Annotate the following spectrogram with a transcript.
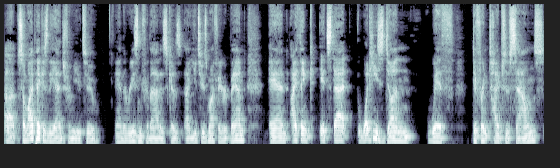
Uh, so my pick is The Edge from U2. And the reason for that is because uh, U2 is my favorite band. And I think it's that what he's done with different types of sounds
